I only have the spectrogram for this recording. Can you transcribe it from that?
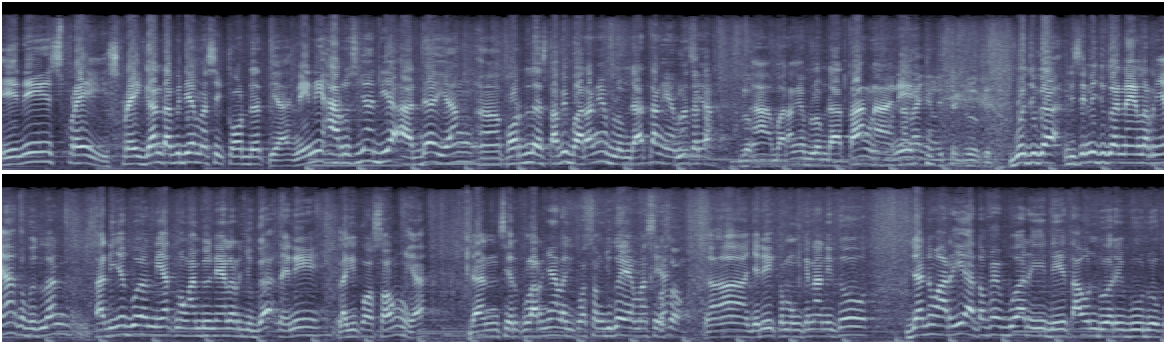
ini spray, spray gun tapi dia masih corded ya. Nah ini harusnya dia ada yang uh, cordless tapi barangnya belum datang ya belum mas ya? datang. ya. Belum. Nah barangnya belum datang. Nah ini. gitu. Gue juga di sini juga nailernya kebetulan tadinya gue niat mau ngambil nailer juga. Nah ini lagi kosong ya dan sirkularnya lagi kosong juga ya Mas ya. Kosong. Nah, jadi kemungkinan itu Januari atau Februari di tahun 2021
